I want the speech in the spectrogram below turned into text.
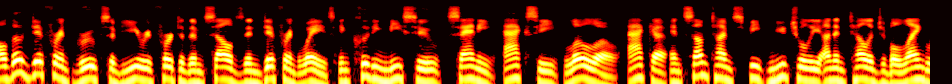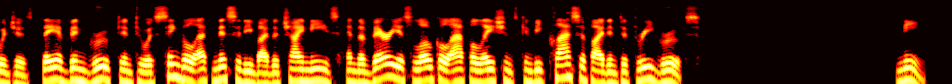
Although different groups of Yi refer to themselves in different ways including Nisu, Sani, Axi, Lolo, Aka and sometimes speak mutually unintelligible languages, they have been grouped into a single ethnicity by the Chinese, and the various local appellations can be classified into three groups. Ni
